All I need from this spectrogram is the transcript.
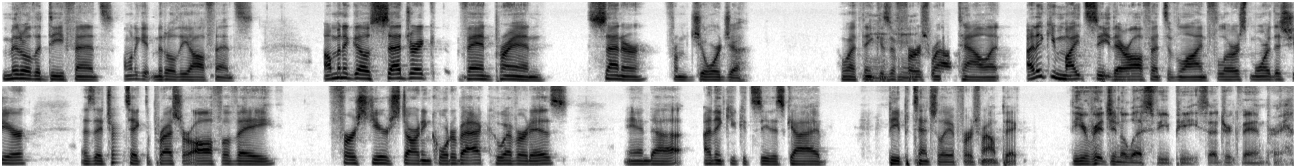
middle of the defense. I want to get middle of the offense. I'm going to go Sedrick Van Pran, center from Georgia. who I think is a Mhm. first round talent. I think you might see their offensive line flourish more this year as they try to take the pressure off of a first year starting quarterback, whoever it is. And uh, I think you could see this guy be potentially a first round pick. The original SVP, Sedrick Van Pran.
